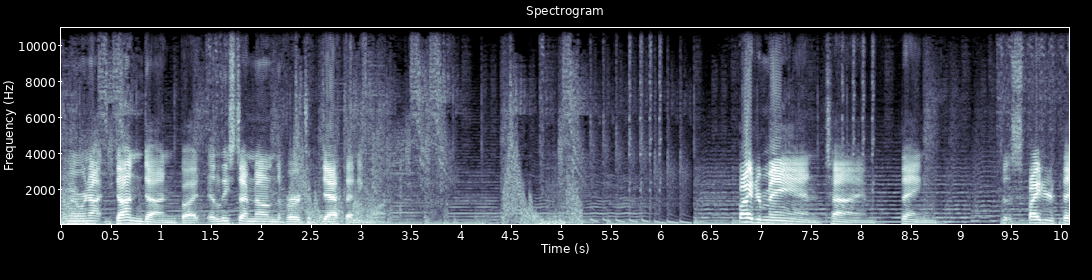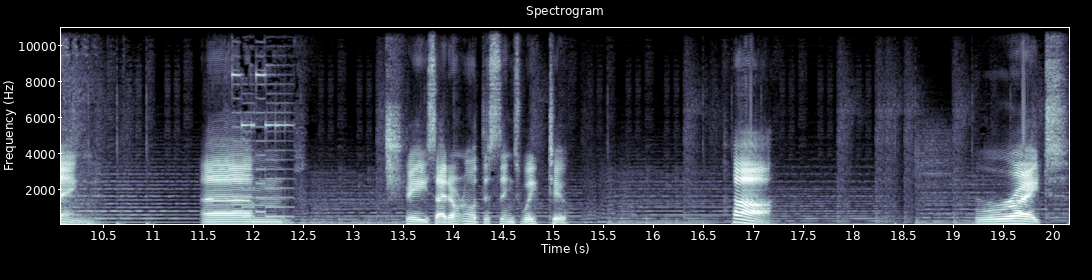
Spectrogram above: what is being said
I mean, we're not done done, but at least I'm not on the verge of death anymore. Spider-Man time thing. The spider thing. Um, Chase, I don't know what this thing's weak to. Huh. Right.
